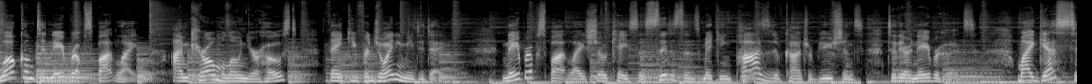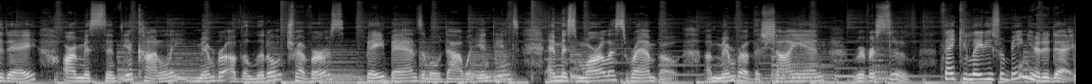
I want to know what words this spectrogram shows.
Welcome to Neighbor Up Spotlight. I'm Carol Malone, your host. Thank you for joining me today. Neighbor Up Spotlight showcases citizens making positive contributions to their neighborhoods. My guests today are Miss Cynthia Connolly, member of the Little Traverse Bay Bands of Odawa Indians, and Miss Marlis Rambo, a member of the Cheyenne River Sioux. Thank you, ladies, for being here today.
